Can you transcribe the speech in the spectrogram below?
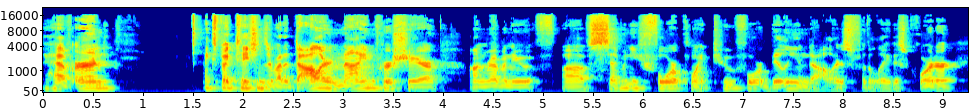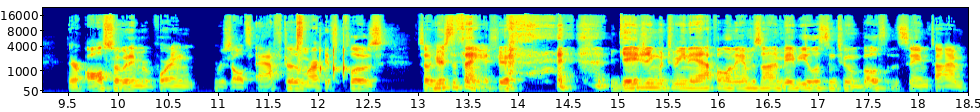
to have earned expectations are about a dollar nine per share on revenue of $74.24 billion for the latest quarter. They're also going to be reporting results after the markets close. So here's the thing if you're gauging between Apple and Amazon, maybe you listen to them both at the same time.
